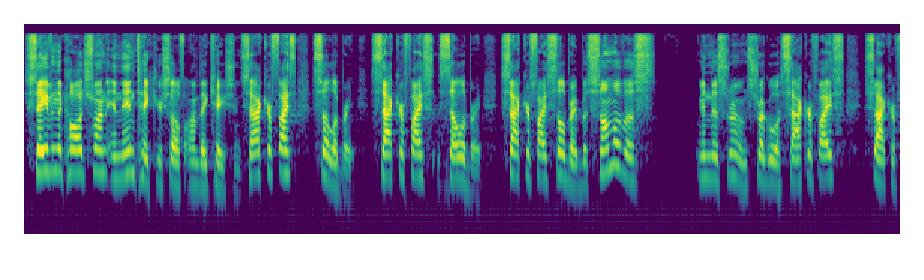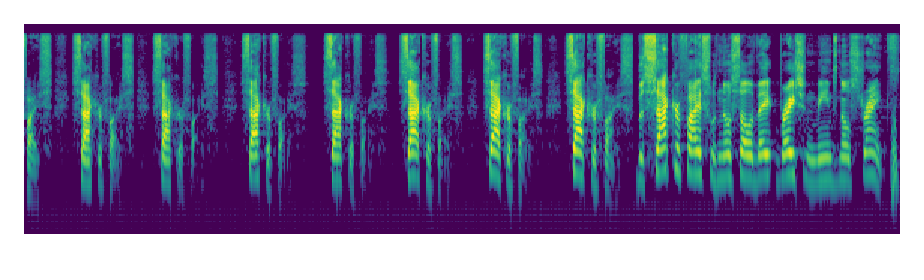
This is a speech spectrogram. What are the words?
Save in the college fund and then take yourself on vacation. Sacrifice, celebrate. Sacrifice, celebrate. Sacrifice, celebrate. But some of us in this room struggle with sacrifice, sacrifice, sacrifice, sacrifice, sacrifice, sacrifice, sacrifice, sacrifice, sacrifice. But sacrifice with no celebration means no strength.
